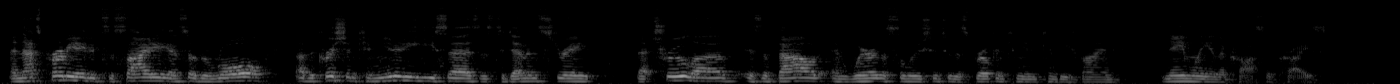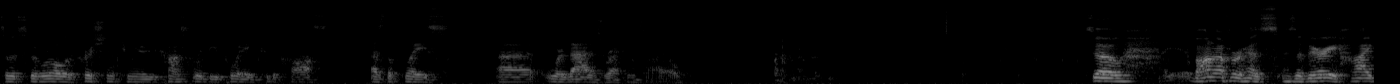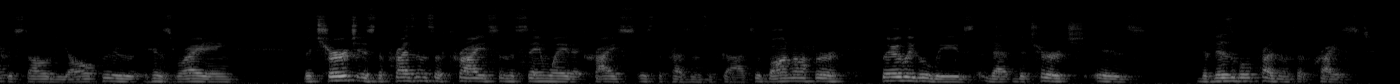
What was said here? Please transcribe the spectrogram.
And that's permeated society. And so the role of the Christian community, he says, is to demonstrate that true love is about and where the solution to this broken community can be found, namely in the cross of Christ. So it's the role of the Christian community to constantly be pointing to the cross as the place uh, where that is reconciled. So Bonhoeffer has, has a very high Christology all through his writing. The church is the presence of Christ in the same way that Christ is the presence of God. So Bonhoeffer clearly believes that the church is the visible presence of Christ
